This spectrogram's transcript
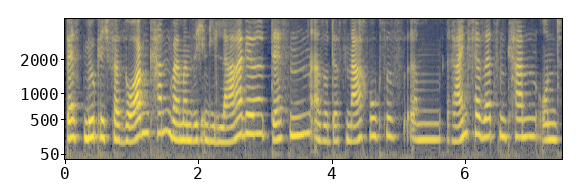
bestmöglich versorgen kann, weil man sich in die Lage dessen, also des Nachwuchses, ähm, reinversetzen kann und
